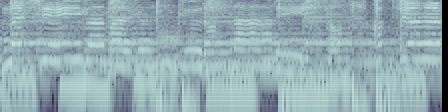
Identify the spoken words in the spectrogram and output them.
날씨가 맑은 그런 날이 있어 커튼을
